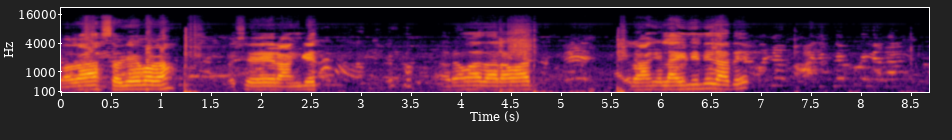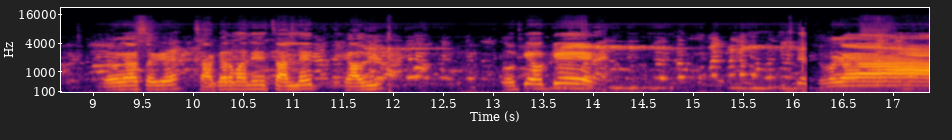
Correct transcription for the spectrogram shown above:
बघा सगळे बघा. असे रांगेत. आरामात आरामात. रांग लाईनीने जाते. बघा सगळे. सागरमाने चाललेत गावी. Okay okay. बघा.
